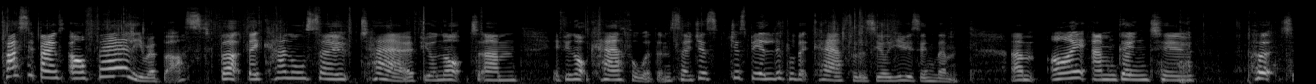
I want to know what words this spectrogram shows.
plastic bags are fairly robust, but they can also tear if you're not um, if you're not careful with them. So just just be a little bit careful as you're using them. Um, I am going to put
